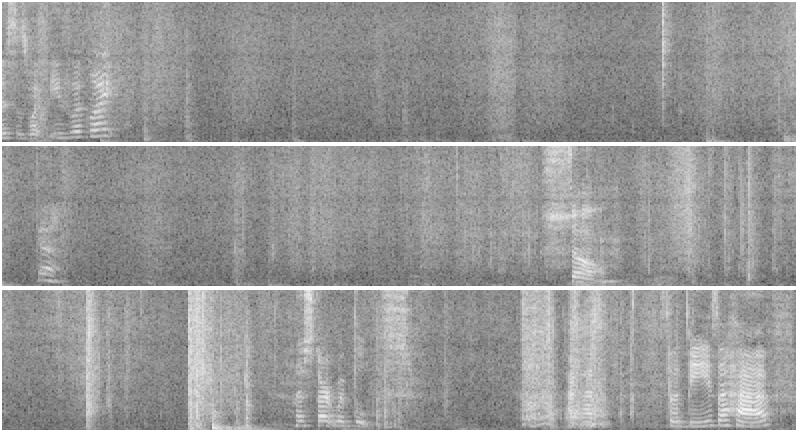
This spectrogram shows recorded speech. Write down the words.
This is what these look like. Yeah. So, let's start with boots. I got, so these I have.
